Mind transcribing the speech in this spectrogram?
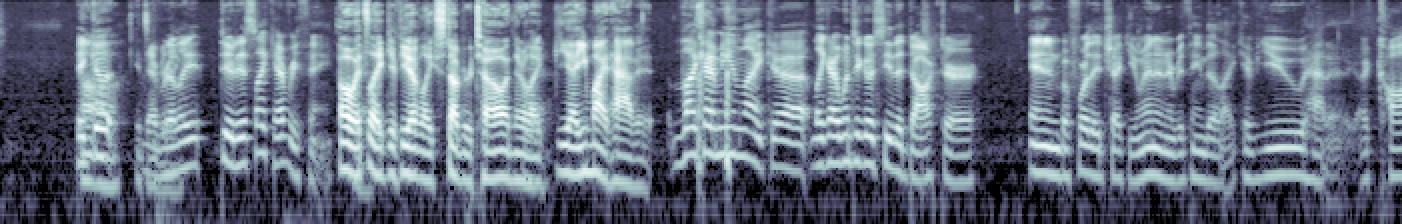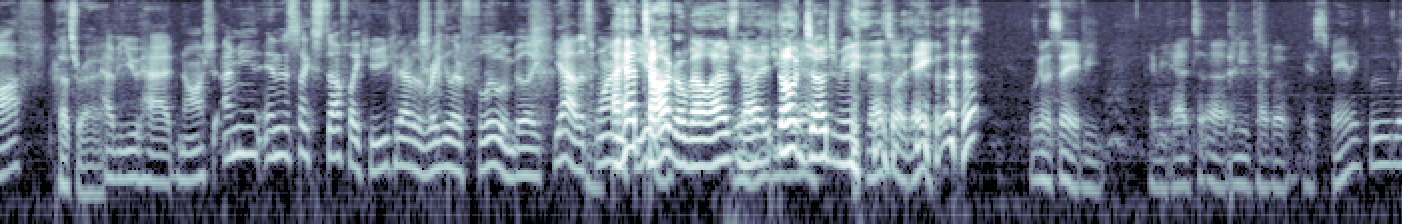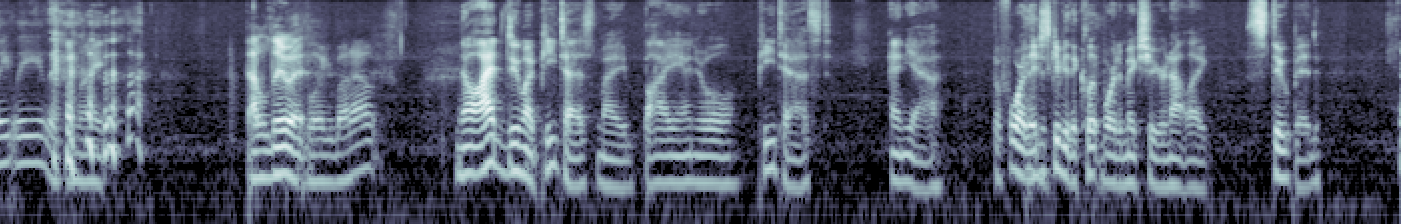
It Uh-uh. go It's everything. really, dude. It's like everything. Oh, it's Yeah. like if you have like stub your toe and they're Yeah. like, yeah, you might have it. Like I mean, like uh, like I went to go see the doctor, and before they check you in and everything, they're like, "Have you had a, a cough? That's right. Have you had nausea?" I mean, and it's like stuff like you, you could have the regular flu and be like, "Yeah, that's why I'm I had here." Taco Bell last Yeah, night. did you- Don't yeah. judge me. That's what. Hey, I was gonna say, have you have you had uh, any type of Hispanic food lately? Like you might That'll do it. blow your butt out. No, I had to do my P test, my biannual P test. And yeah, before they mm-hmm. just give you the clipboard to make sure you're not like stupid.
